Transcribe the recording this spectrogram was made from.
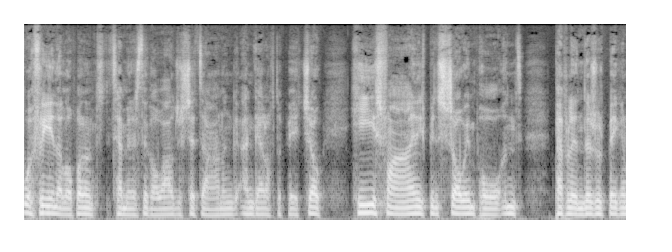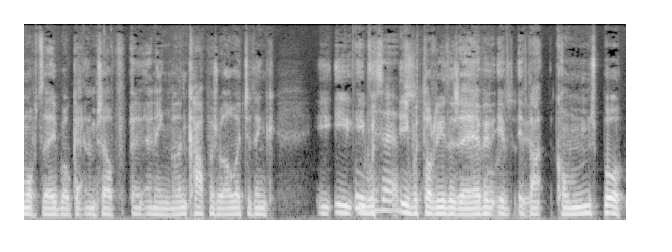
we're 3 0 up and 10 minutes to go. I'll just sit down and, and get off the pitch. So he's fine. He's been so important. Pep Lijnders was big enough today about getting himself an an England cap as well, which I think he, he, he, would, deserves. he would thoroughly deserve if, if, if that comes. But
